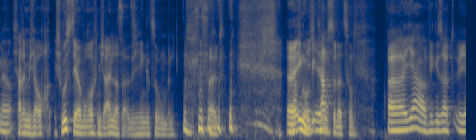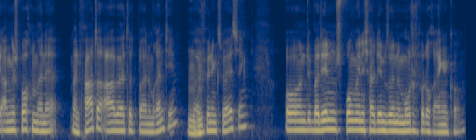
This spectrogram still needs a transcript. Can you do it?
Ja. Ich hatte mich auch, ich wusste ja, worauf ich mich einlasse, als ich hingezogen bin. Halt. äh, Ingo, wie jeder. kamst du dazu? Äh, ja, wie gesagt, wie angesprochen, meine, mein Vater arbeitet bei einem Rennteam, bei Mhm. Phoenix Racing. Und über den Sprung bin ich halt eben so in den Motorsport auch reingekommen.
